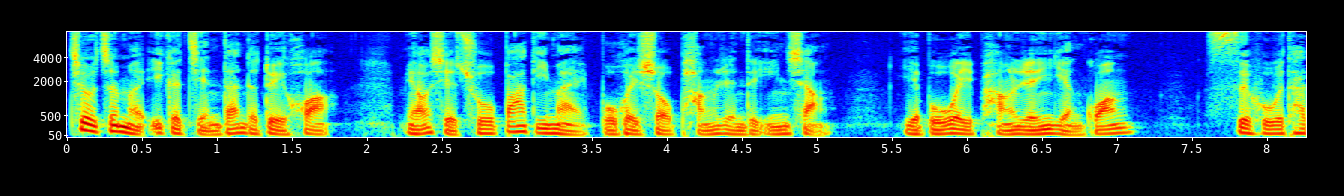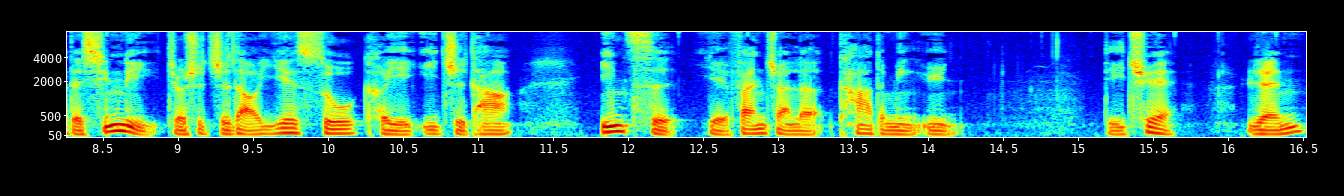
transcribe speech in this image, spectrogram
就这么一个简单的对话，描写出巴迪买不会受旁人的影响，也不为旁人眼光，似乎他的心里就是知道耶稣可以医治他，因此。也翻转了他的命运。的确，人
